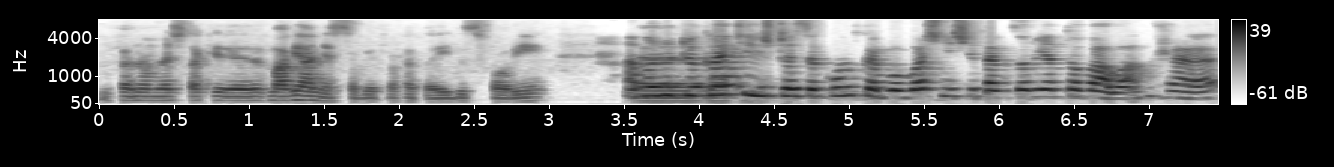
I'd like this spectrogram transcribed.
w pewnym momencie takie wmawianie sobie trochę tej dysforii. A może czekajcie jeszcze sekundkę, bo właśnie się tak zorientowałam, że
